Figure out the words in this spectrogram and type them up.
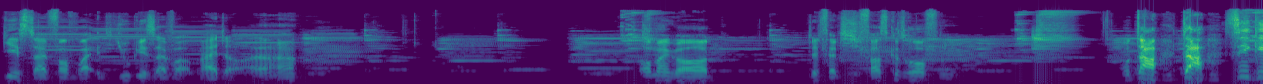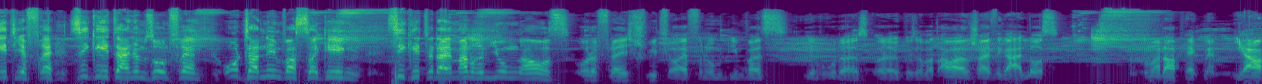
gehst einfach weiter. Du gehst einfach weiter. Aha. Oh mein Gott. Das hätte ich fast getroffen. Und da, da, sie geht ihr fremd, sie geht deinem Sohn fremd. Unternimm was dagegen. Sie geht mit einem anderen Jungen aus. Oder vielleicht spielt sie auch einfach nur mit ihm, weil es ihr Bruder ist oder irgendwie sowas. Aber scheißegal, los. Guck mal da, Pac-Man. Ja,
